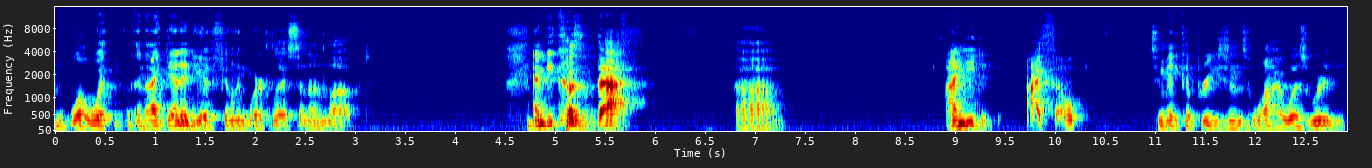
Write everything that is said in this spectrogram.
well, with an identity of feeling worthless and unloved. And because of that, uh, I needed, I felt, to make up reasons why I was worthy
